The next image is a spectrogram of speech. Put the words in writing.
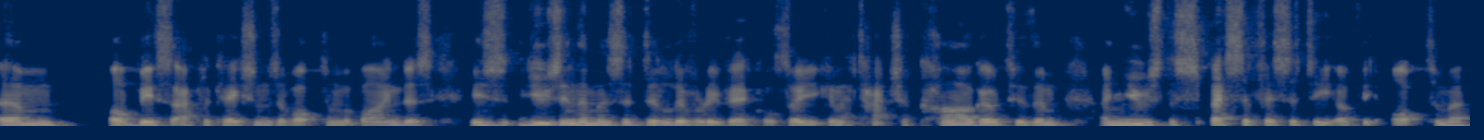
um, obvious applications of Optima binders is using them as a delivery vehicle. So you can attach a cargo to them and use the specificity of the Optima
